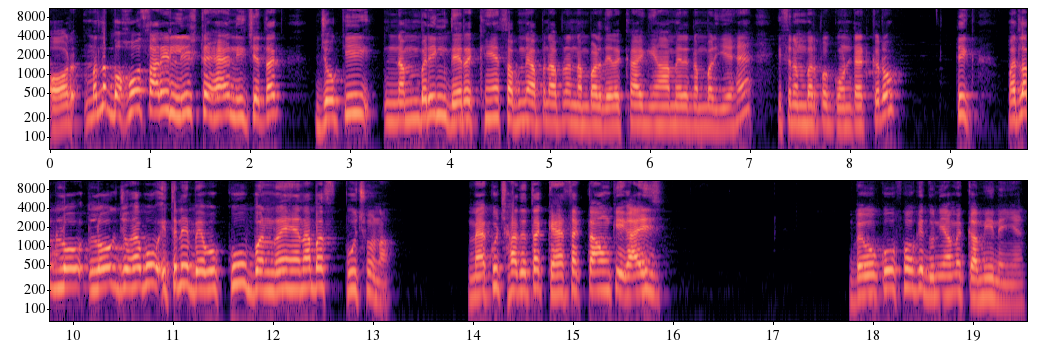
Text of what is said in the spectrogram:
और मतलब बहुत सारी लिस्ट है नीचे तक जो कि नंबरिंग दे रखे हैं सबने अपना अपना नंबर दे रखा है कि हाँ मेरे नंबर ये है इस नंबर पर कांटेक्ट करो। ठीक? मतलब लो, लोग जो है वो इतने बेवकूफ़ बन रहे हैं ना बस पूछो ना। मैं कुछ हद तक कह सकता हूँ कि गाइज़ बेवकूफ़ों की दुनिया में कमी नहीं है।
